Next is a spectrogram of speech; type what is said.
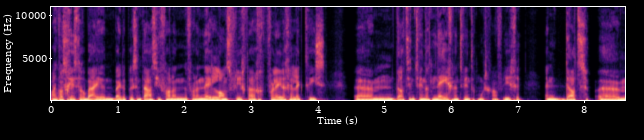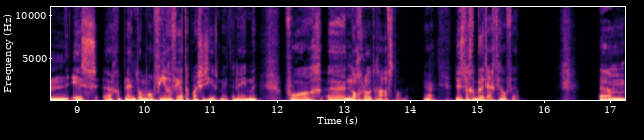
Maar ik was gisteren bij, een, bij de presentatie van een, van een Nederlands vliegtuig, volledig elektrisch, ehm, dat in 2029 moet gaan vliegen. En dat ehm, is eh, gepland om al 44 passagiers mee te nemen voor eh, nog grotere afstanden. Ja. Dus er gebeurt echt heel veel. Ehm,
